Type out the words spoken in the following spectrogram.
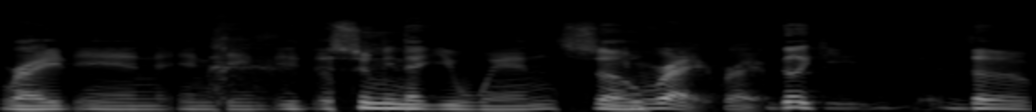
right? In in game, assuming that you win. So Right, right. like the the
